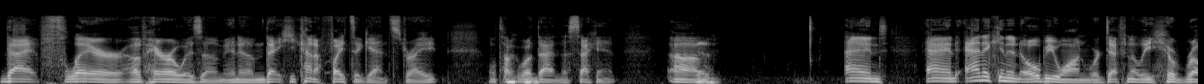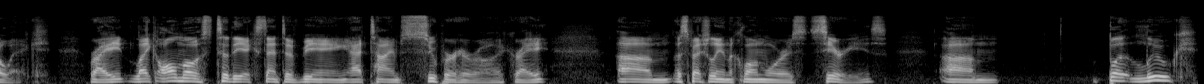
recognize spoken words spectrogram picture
that flair of heroism in him that he kind of fights against, right? We'll talk about that in a second. Um, And and Anakin and Obi-Wan were definitely heroic, right? Like almost to the extent of being at times super heroic, right? Um, especially in the Clone Wars series. Um, but Luke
